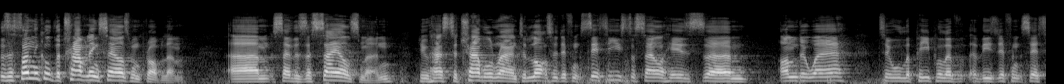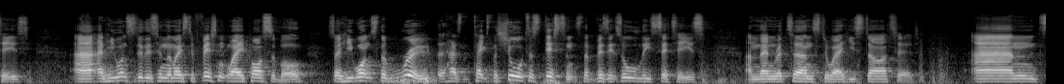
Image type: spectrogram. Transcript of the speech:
there's a, something called the traveling salesman problem. Um, so there's a salesman who has to travel around to lots of different cities to sell his um, underwear to all the people of, of these different cities. Uh, and he wants to do this in the most efficient way possible. So he wants the route that, has, takes the shortest distance that visits all these cities and then returns to where he started. And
